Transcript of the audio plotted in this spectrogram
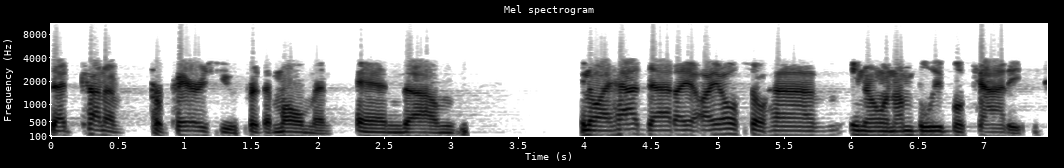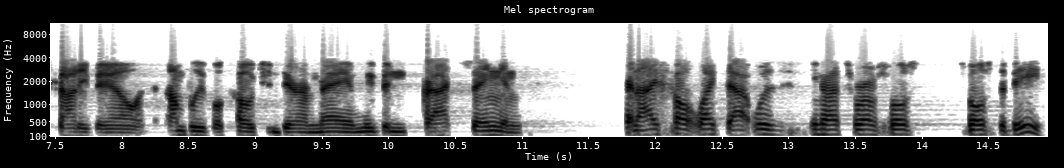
that kind of prepares you for the moment. And um, you know, I had that. I, I also have, you know, an unbelievable caddy, Scotty Vail, an unbelievable coach in Darren May, and we've been practicing and and I felt like that was, you know, that's where I'm supposed supposed to be.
